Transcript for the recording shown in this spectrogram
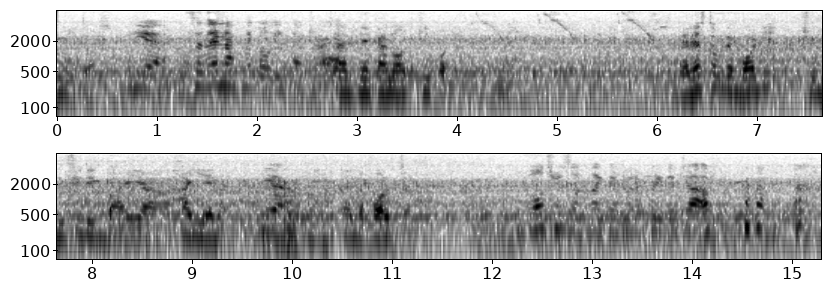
meat also. Yeah, so they're not gonna go eat that giraffe. And they cannot keep on eating. The rest of the body should be fed by uh, hyena Yeah, and the vulture. vultures look like they're doing a pretty good job.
